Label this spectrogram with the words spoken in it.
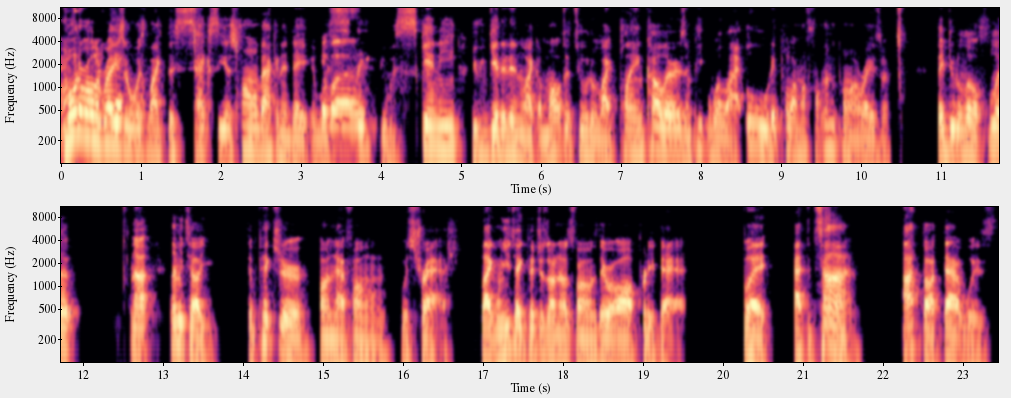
razor? Motorola RAZR was like the sexiest phone back in the day. It was, was. sleek, it was skinny. You could get it in like a multitude of like plain colors, and people were like, "Ooh, they pull out my phone. Let me pull out RAZR." They do the little flip. Now, let me tell you, the picture on that phone was trash. Like when you take pictures on those phones, they were all pretty bad. But at the time, I thought that was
